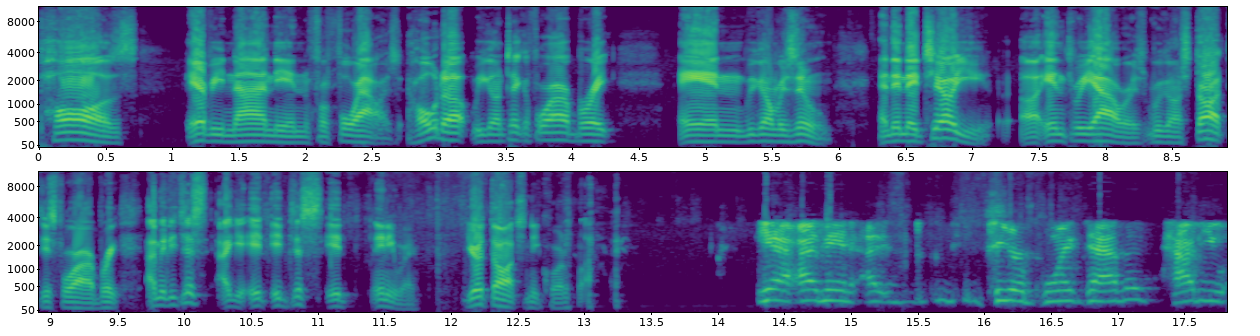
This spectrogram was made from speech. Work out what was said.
pause every now and then for four hours? Hold up, we're going to take a four hour break and we're going to resume. And then they tell you uh, in three hours, we're going to start this four hour break. I mean, it just, it, it just, it, anyway. Your thoughts, Nick Yeah, I mean, I, to your point, Tavis, how do you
